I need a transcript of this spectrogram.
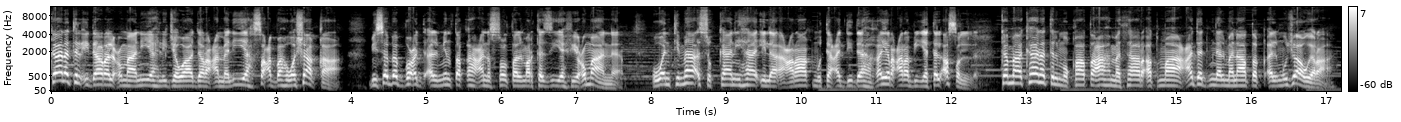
كانت الإدارة العمانية لجوادر عملية صعبة وشاقة بسبب بعد المنطقة عن السلطة المركزية في عمان وانتماء سكانها إلى أعراق متعددة غير عربية الأصل. كما كانت المقاطعة مثار أطماع عدد من المناطق المجاورة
